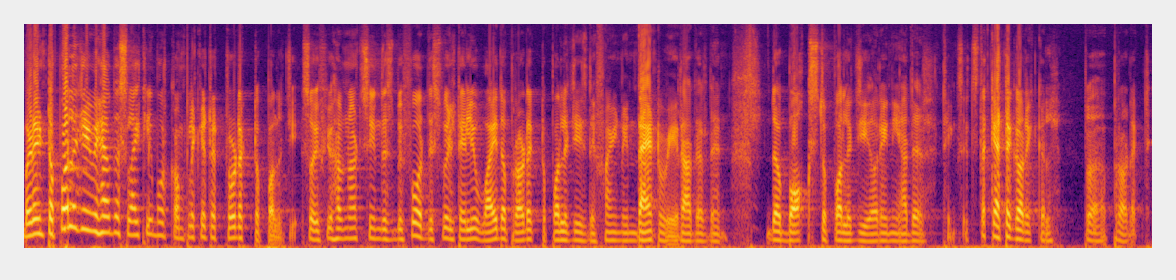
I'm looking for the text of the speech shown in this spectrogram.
But in topology, we have the slightly more complicated product topology. So if you have not seen this before, this will tell you why the product topology is defined in that way rather than the box topology or any other things. It's the categorical uh, product.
